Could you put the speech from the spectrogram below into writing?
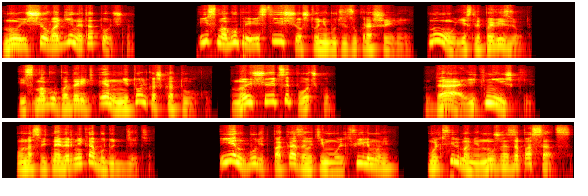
Ну, еще в один это точно. И смогу привезти еще что-нибудь из украшений. Ну, если повезет. И смогу подарить Н не только шкатулку, но еще и цепочку. Да, и книжки. У нас ведь наверняка будут дети. И Н будет показывать им мультфильмы. Мультфильмами нужно запасаться.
